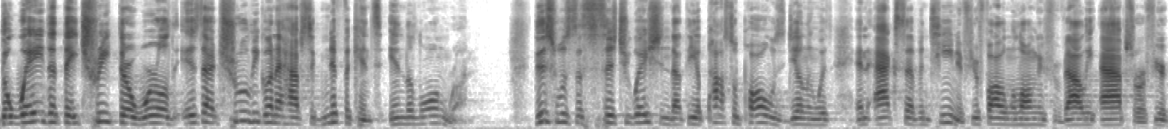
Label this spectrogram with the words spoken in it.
the way that they treat their world, is that truly going to have significance in the long run? This was the situation that the Apostle Paul was dealing with in Acts 17. If you're following along with your Valley apps or if you're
